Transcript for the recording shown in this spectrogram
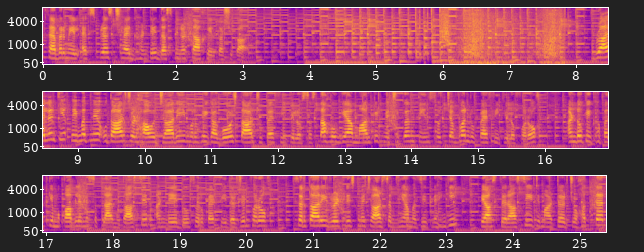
Khyber mail express छः घंटे दस मिनट ताखिर का शिकार। ब्रायलर की कीमत में उतार चढ़ाव जारी। मुर्गी का गोश्त आठ रुपए फ़ी किलो सस्ता हो गया। मार्केट में चिकन तीन सौ चौवन रुपए फ़ी किलो फरोख्त। अंडों की खपत के मुकाबले में सप्लाई मुतासर। अंडे दो सौ रुपए फ़ी दर्जन फरोख्त। सरकारी रेट लिस्ट में चार सब्ज़ियाँ मजीद महँगी। प्याज तिरासी, टमाटर चौहत्तर,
